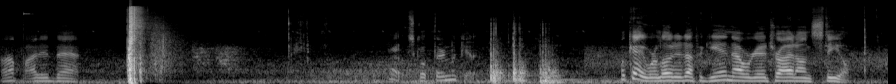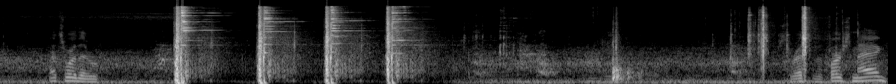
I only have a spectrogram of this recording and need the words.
Up, I did that. All right, let's go up there and look at it. Okay, we're loaded up again. Now we're going to try it on steel. That's where the the rest of the first mag.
